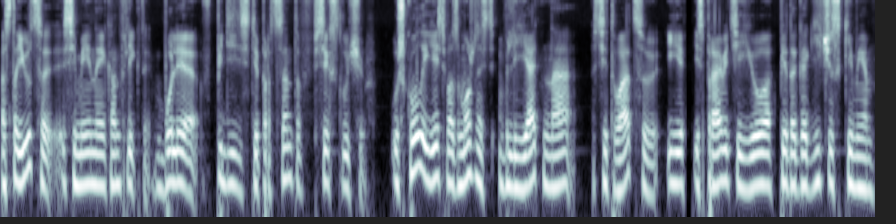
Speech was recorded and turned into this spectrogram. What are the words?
остаются семейные конфликты, более в 50% всех случаев. У школы есть возможность влиять на ситуацию и исправить ее педагогическими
